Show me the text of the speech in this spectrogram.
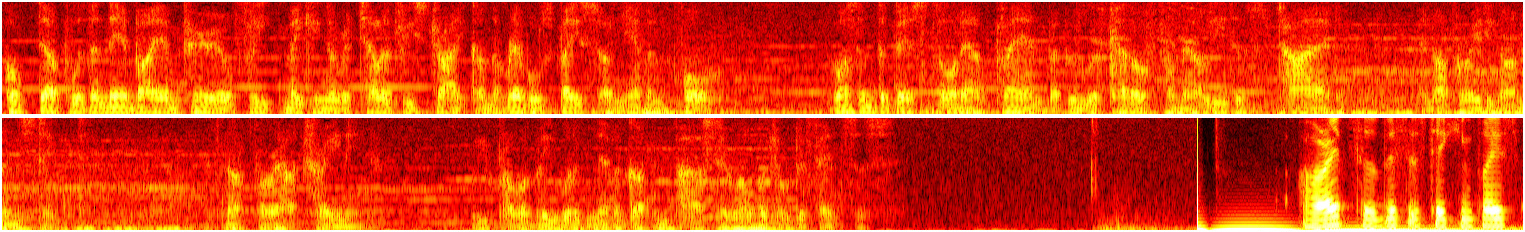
hooked up with a nearby Imperial fleet making a retaliatory strike on the rebels' base on Yavin 4. It wasn't the best thought out plan, but we were cut off from our leaders, tired, and operating on instinct. If not for our training, we probably would have never gotten past their orbital defenses. Alright, so this is taking place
